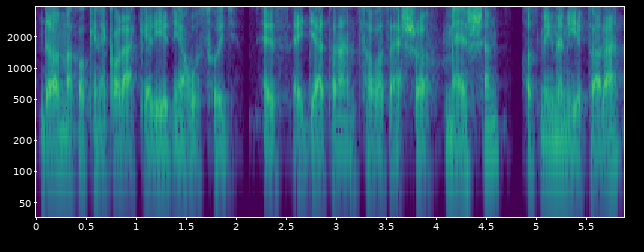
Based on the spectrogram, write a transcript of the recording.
de annak, akinek alá kell írni ahhoz, hogy ez egyáltalán szavazásra mehessen, az még nem írta alá,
